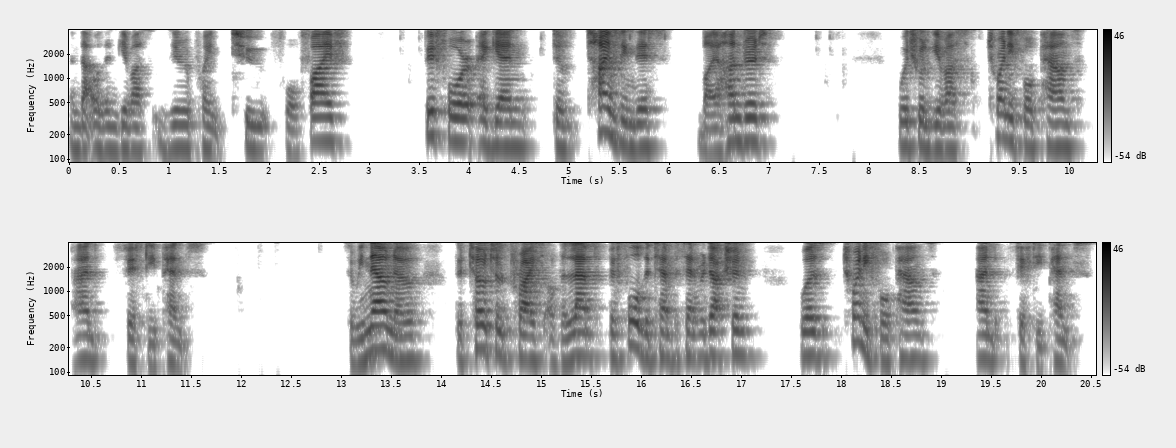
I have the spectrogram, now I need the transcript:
And that will then give us 0.245 before again timesing this by 100, which will give us 24 pounds and 50 pence. So we now know the total price of the lamp before the 10% reduction was 24 pounds and 50 pence.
